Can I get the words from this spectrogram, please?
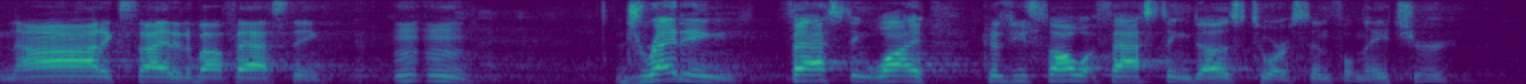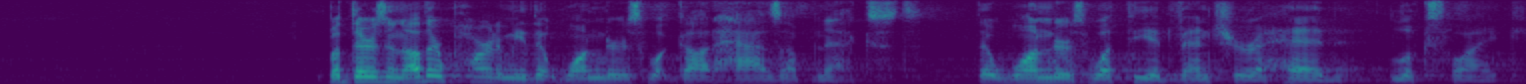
not excited about fasting. Mm-mm. Dreading fasting. Why? Because you saw what fasting does to our sinful nature. But there's another part of me that wonders what God has up next, that wonders what the adventure ahead looks like,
